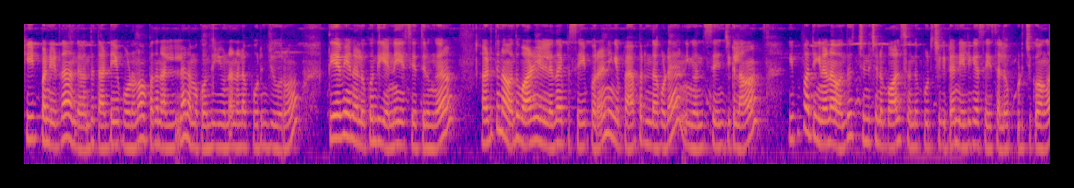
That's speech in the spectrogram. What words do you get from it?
ஹீட் பண்ணிட்டு தான் அந்த வந்து தட்டையை போடணும். அப்போ தான் நல்லா நமக்கு வந்து யூனாக நல்லா பொரிஞ்சு வரும். தேவையான அளவுக்கு வந்து எண்ணெயை சேர்த்துருங்க அடுத்து நான் வந்து வாழை இலையில் தான் இப்போ செய்ய போகிறேன் நீங்கள் பேப்பர் இருந்தால் கூட நீங்கள் வந்து செஞ்சுக்கலாம். இப்போ பார்த்தீங்கன்னா நான் வந்து சின்ன சின்ன பால்ஸ் வந்து பிடிச்சிக்கிட்டேன். நெல்லிக்காய் சைஸ் அளவுக்கு பிடிச்சிக்கோங்க.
